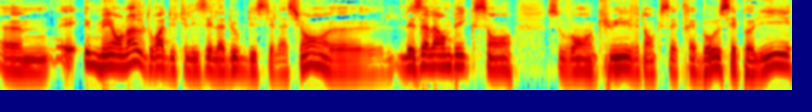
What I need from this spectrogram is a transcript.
Euh, mais on a le droit d'utiliser la double distillation. Euh, les alambics sont souvent en cuivre, donc c'est très beau, c'est poli.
